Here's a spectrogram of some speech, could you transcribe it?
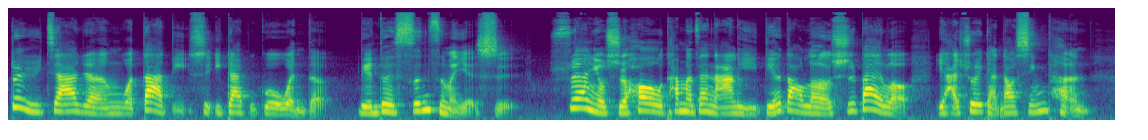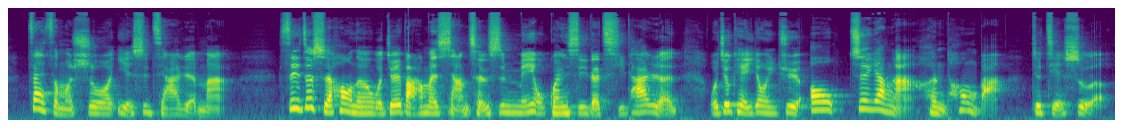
对于家人，我大抵是一概不过问的，连对孙子们也是。虽然有时候他们在哪里跌倒了、失败了，也还是会感到心疼。再怎么说也是家人嘛。所以这时候呢，我就会把他们想成是没有关系的其他人。我就可以用一句“哦，这样啊，很痛吧”就结束了。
